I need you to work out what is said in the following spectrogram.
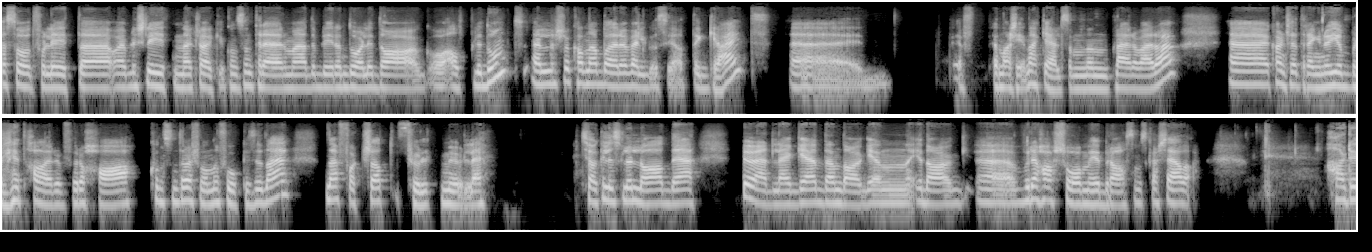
jeg sovet for lite, og jeg blir sliten, jeg klarer ikke å konsentrere meg, det blir en dårlig dag, og alt blir dumt. Eller så kan jeg bare velge å si at det er greit. Uh, energien er ikke helt som den pleier å være. Eh, kanskje jeg trenger å jobbe litt hardere for å ha konsentrasjon og fokuset der, men det er fortsatt fullt mulig. Så jeg har ikke lyst til å la det ødelegge den dagen i dag eh, hvor jeg har så mye bra som skal skje. da. Har du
